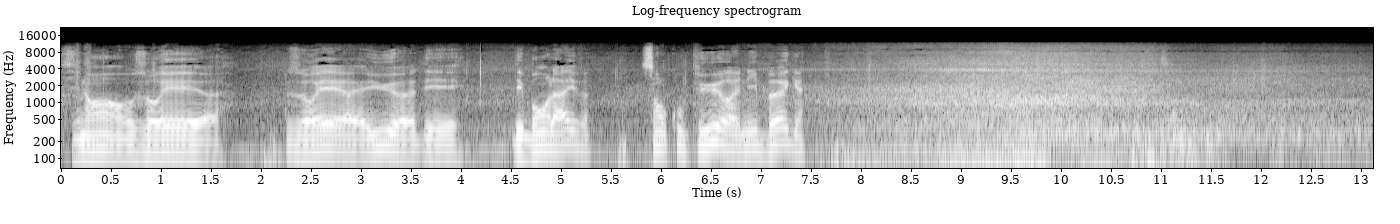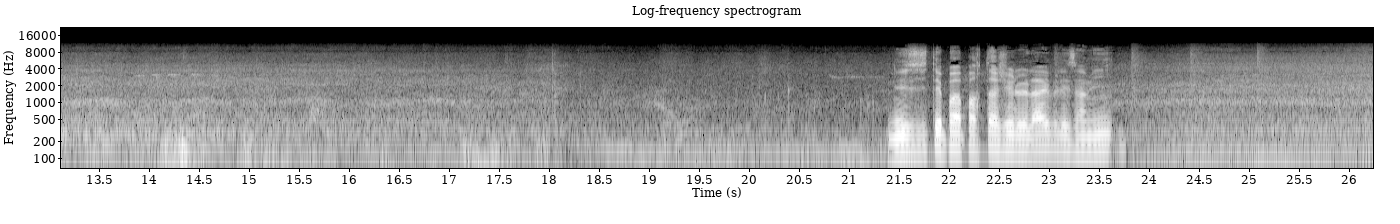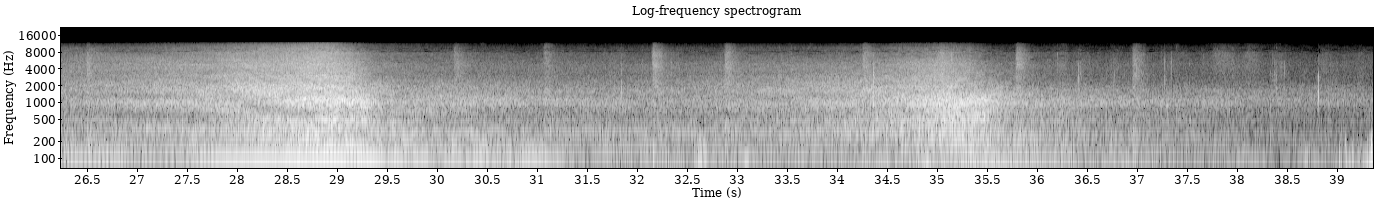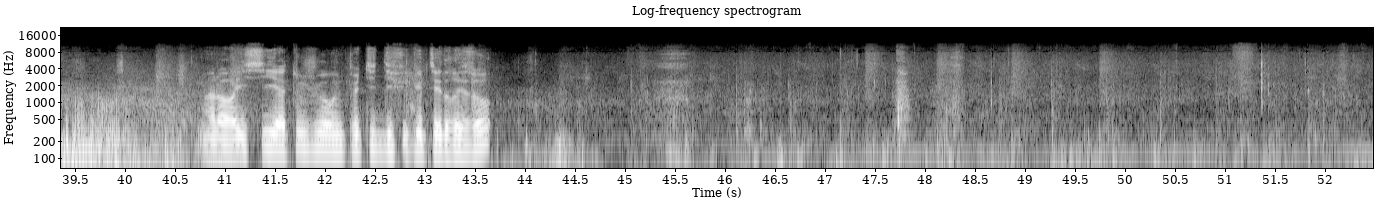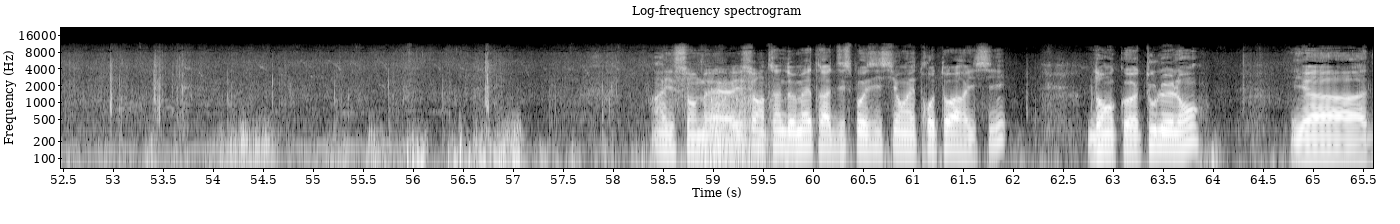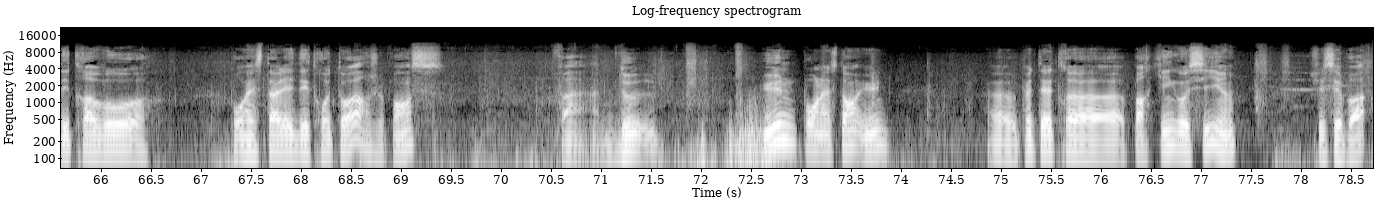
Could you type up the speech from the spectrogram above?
Sinon, vous aurez, euh, euh, eu des, des bons lives sans coupure ni bug. N'hésitez pas à partager le live les amis. Alors ici il y a toujours une petite difficulté de réseau. Ils, sont, mais- ils sont en train de mettre à disposition un trottoir ici. Donc euh, tout le long, il y a des travaux pour installer des trottoirs, je pense. Enfin, deux, une pour l'instant, une. Euh, Peut-être euh, parking aussi, hein. je sais pas.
